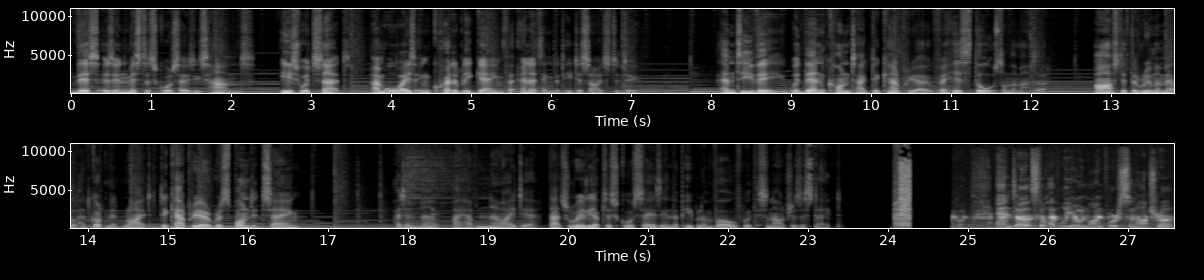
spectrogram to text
This is in Mr. Scorsese's hands. Eastwood said, I'm always incredibly game for anything that he decides to do. MTV would then contact DiCaprio for his thoughts on the matter. Asked if the rumor mill had gotten it right, DiCaprio responded saying, I don't know. I have no idea. That's really up to Scorsese and the people involved with Sinatra's estate and uh, still have Leo in mind for Sinatra?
